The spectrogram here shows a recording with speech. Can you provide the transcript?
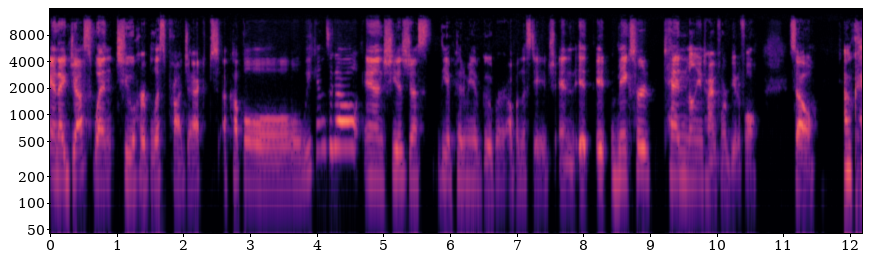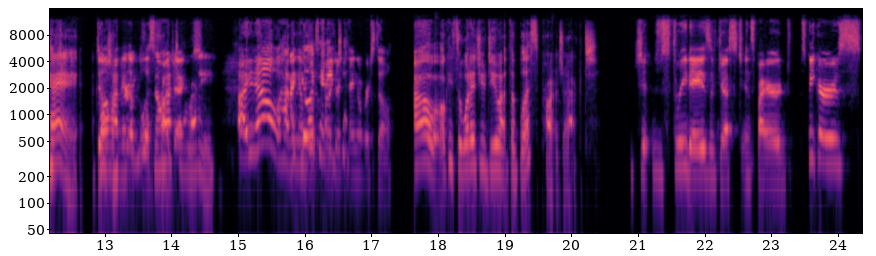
And I just went to her Bliss project a couple weekends ago, and she is just the epitome of goober up on the stage, and it it makes her ten million times more beautiful. So Okay. Still Gosh, having a Bliss so much project. already. I know having a feel like Bliss project hangover still. Oh, okay. So what did you do at the Bliss Project? just three days of just inspired speakers,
